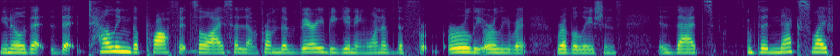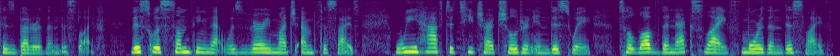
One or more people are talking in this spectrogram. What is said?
you know that that telling the prophet ﷺ from the very beginning one of the early early re- revelations that the next life is better than this life. This was something that was very much emphasized. We have to teach our children in this way to love the next life more than this life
